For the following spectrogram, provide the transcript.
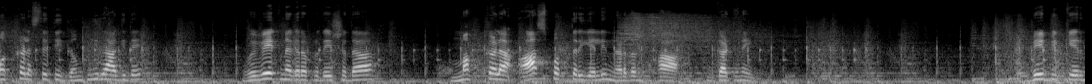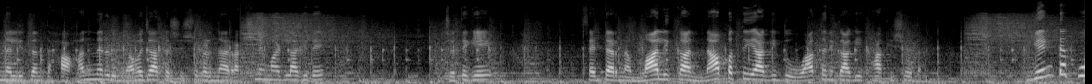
ಮಕ್ಕಳ ಸ್ಥಿತಿ ಗಂಭೀರ ಆಗಿದೆ. ವಿವೇಕ್ ನಗರ ಪ್ರದೇಶದ ಮಕ್ಕಳ ಆಸ್ಪತ್ರೆಯಲ್ಲಿ ನಡೆದಂತಹ ಘಟನೆ ಬೇಬಿ ಕೇರ್ನಲ್ಲಿದ್ದಂತಹ ಹನ್ನೆರಡು ನವಜಾತ ಶಿಶುಗಳನ್ನು ರಕ್ಷಣೆ ಮಾಡಲಾಗಿದೆ. ಜೊತೆಗೆ ಸೆಂಟರ್ನ ಮಾಲೀಕ ನಾಪತ್ತೆಯಾಗಿದ್ದು ಆತನಿಗಾಗಿ ಖಾಕಿ ಶೋಧ. ಎಂಟಕ್ಕೂ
